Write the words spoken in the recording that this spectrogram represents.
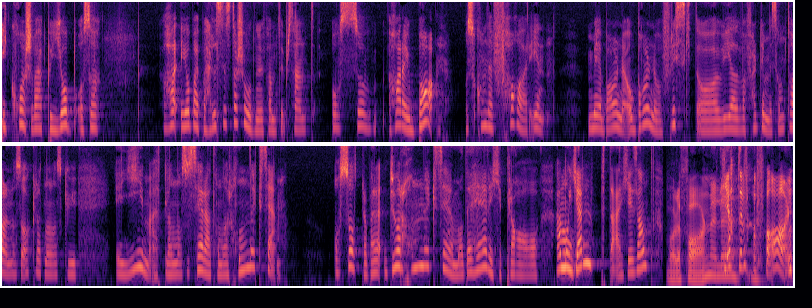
I går så var jeg på jobb, og så jobba jeg på helsestasjonen nå 50% og så har jeg jo barn. Og så kom det en far inn med barnet, og barnet var friskt, og vi var ferdig med samtalen, og så akkurat når han skulle eh, gi meg et eller annet, så ser jeg at han har håndeksem. Og så bare 'Du har håndeksem, og det her er ikke bra, og jeg må hjelpe deg', ikke sant? Var det faren, eller? Ja, det var faren.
